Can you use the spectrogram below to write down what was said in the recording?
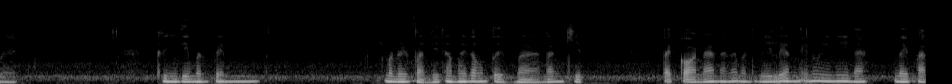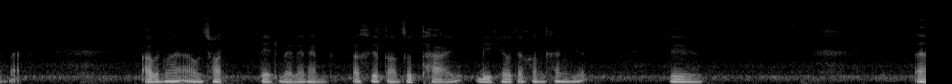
เลย คือจริงๆมันเป็น มันเป็นฝันที่ทำให้ต้องตื่นมานั่งคิด แต่ก่อนหน้านั้นนะมันจะมีเรื่องไอ้นู่นนี่นะ ในฝันอะเอาเป็นว่าเอาช็อตเด็ดเลยแล้วกัน ก็คือตอนสุดท้ายดีเทลจะค่อนข้างเยอะ คือเอ่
